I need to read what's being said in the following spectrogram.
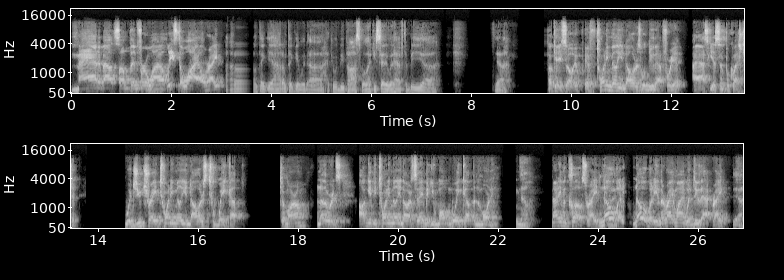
mad about something for a while? At least a while, right? I don't think. Yeah, I don't think it would. Uh, it would be possible. Like you said, it would have to be. Uh, yeah. Okay, so if, if twenty million dollars will do that for you, I ask you a simple question: Would you trade twenty million dollars to wake up tomorrow? In other words, I'll give you $20 million today, but you won't wake up in the morning. No. Not even close, right? Nobody, right. nobody in the right mind would do that, right? Yeah.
